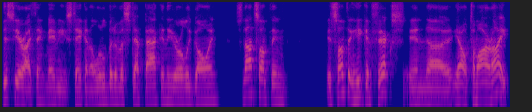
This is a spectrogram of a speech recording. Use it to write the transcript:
This year, I think maybe he's taken a little bit of a step back in the early going. It's not something. It's something he can fix in uh, you know tomorrow night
